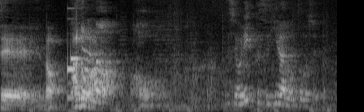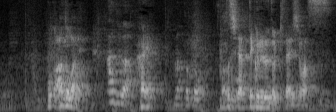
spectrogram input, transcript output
せーのアド平野ワおー私オリックス平野投手。僕アドワでアドゥアはい。誠。今年やってくれると期待します。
